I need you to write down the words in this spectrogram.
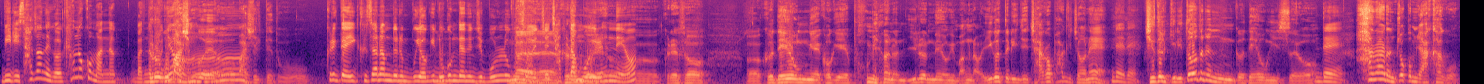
미리 사전에 그걸 켜놓고 만나 만났군요. 그러고 마신 거예요. 아. 마실 때도. 그러니까 이 그 사람들은 뭐 여기 녹음되는지 모르고서 네, 이제 네, 작당 그런 모의를 거예요. 했네요. 어, 그래서 어, 그 내용에 거기에 보면은 이런 내용이 막 나와. 요 이것들이 이제 작업하기 전에 네네. 지들끼리 떠드는 그 내용이 있어요. 네. 한 알은 조금 약하고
